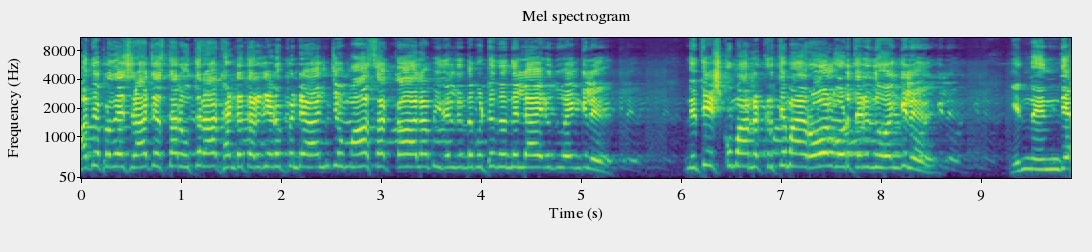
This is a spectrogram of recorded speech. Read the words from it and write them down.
മധ്യപ്രദേശ് രാജസ്ഥാൻ ഉത്തരാഖണ്ഡ് തെരഞ്ഞെടുപ്പിന്റെ അഞ്ചു മാസക്കാലം ഇതിൽ നിന്ന് വിട്ടുനിന്നില്ലായിരുന്നുവെങ്കിൽ നിതീഷ് കുമാറിന് കൃത്യമായ റോൾ കൊടുത്തിരുന്നുവെങ്കിൽ ഇന്ന് ഇന്ത്യ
